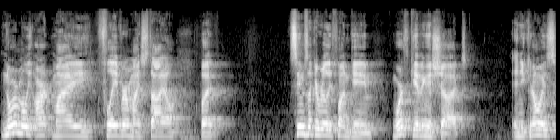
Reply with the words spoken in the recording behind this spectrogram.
normally aren't my flavor, my style, but seems like a really fun game, worth giving a shot, and you can always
